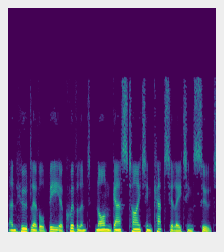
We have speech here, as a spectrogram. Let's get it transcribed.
and hood level B equivalent, non-gas tight encapsulating suit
